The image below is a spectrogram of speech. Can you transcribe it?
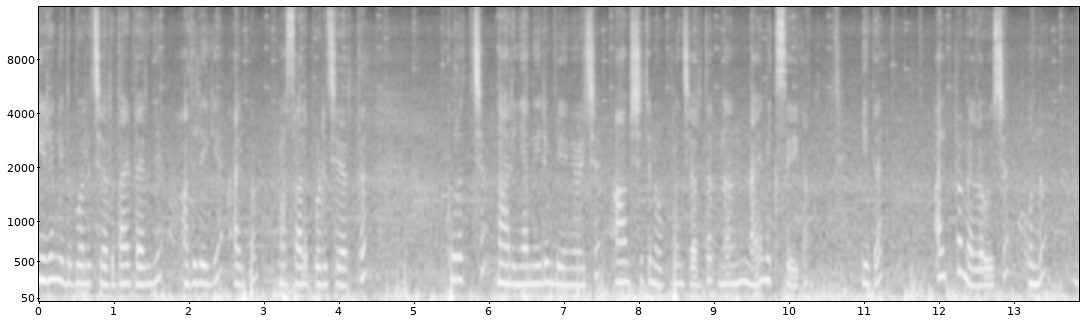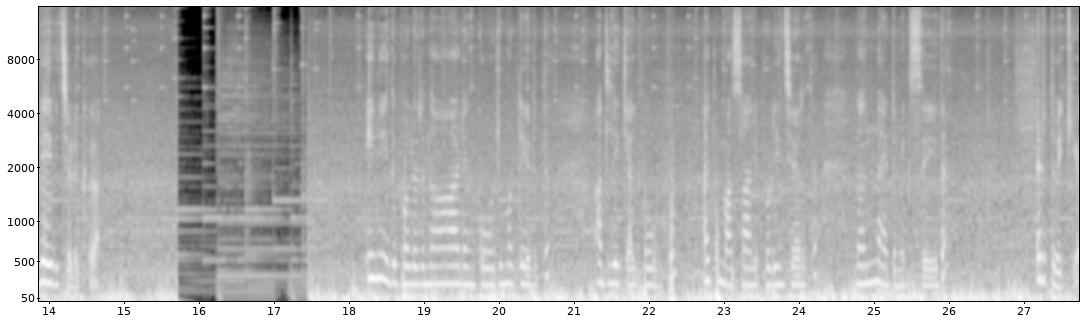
കിഴങ്ങ് ഇതുപോലെ ചെറുതായിട്ടരിഞ്ഞ് അതിലേക്ക് അല്പം മസാലപ്പൊടി ചേർത്ത് കുറച്ച് നാരങ്ങാനീരും പിഴിഞ്ഞൊഴിച്ച് ആവശ്യത്തിന് ഉപ്പും ചേർത്ത് നന്നായി മിക്സ് ചെയ്യുക. ഇത് അല്പം വെള്ളമൊഴിച്ച് ഒന്ന് വേവിച്ചെടുക്കുക. ഇനി ഇതുപോലൊരു നാടൻ കോഴിമുട്ട എടുത്ത് അതിലേക്ക് അല്പം ഉപ്പും അല്പം മസാലപ്പൊടിയും ചേർത്ത് നന്നായിട്ട് മിക്സ് ചെയ്ത് എടുത്തു വയ്ക്കുക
